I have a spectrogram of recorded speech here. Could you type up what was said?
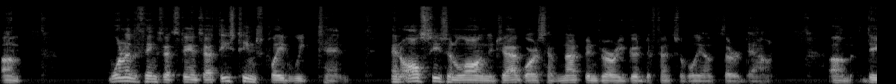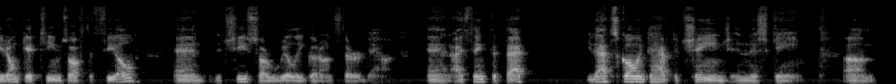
Um, one of the things that stands out, these teams played Week Ten, and all season long, the Jaguars have not been very good defensively on third down. Um, they don't get teams off the field, and the Chiefs are really good on third down. And I think that that that's going to have to change in this game um,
